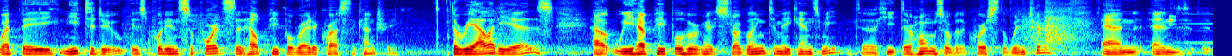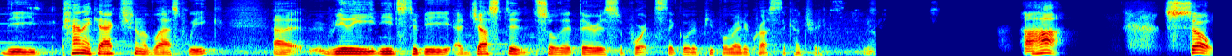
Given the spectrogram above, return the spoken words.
what they need to do is put in supports that help people right across the country. The reality is uh, we have people who are struggling to make ends meet, to heat their homes over the course of the winter. And, and the panic action of last week uh, really needs to be adjusted so that there is supports that go to people right across the country. Uh-huh. So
